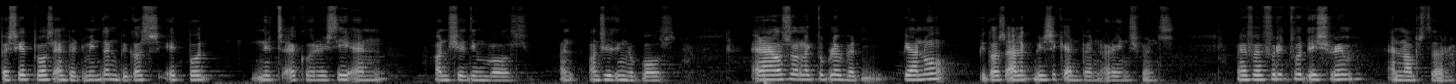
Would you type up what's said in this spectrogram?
Basketball and badminton because it both needs accuracy and on shooting balls and on shooting the balls. And I also like to play piano because I like music and band arrangements. My favorite food is shrimp and lobster,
